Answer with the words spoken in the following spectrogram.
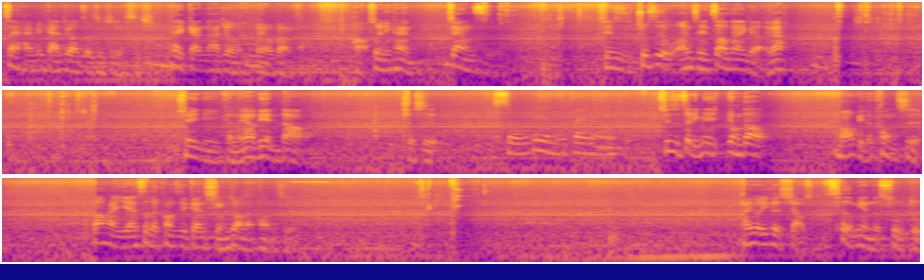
在还没干就要做这件事情，太干它就没有办法。好，所以你看这样子，其实就是完全照那个，有没有？所以你可能要练到，就是熟练的再来。其实这里面用到毛笔的控制。包含颜色的控制跟形状的控制，还有一个小侧面的速度。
